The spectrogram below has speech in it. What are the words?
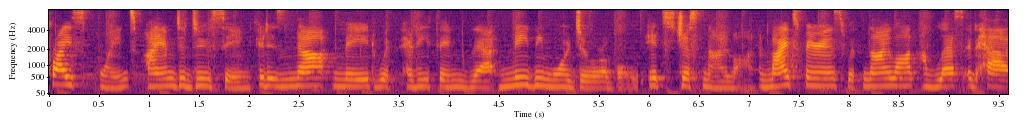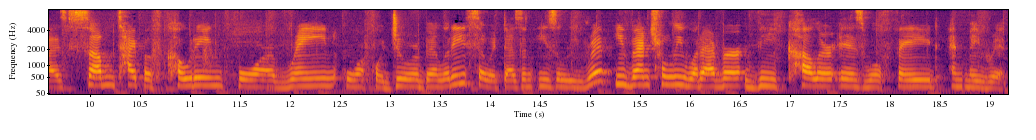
price point, I am deducing it is not made with anything that may be more durable. It's just nylon. In my experience with nylon, unless it has some type of coating for rain or for durability so it doesn't easily rip, eventually whatever the color is will fade and may rip.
